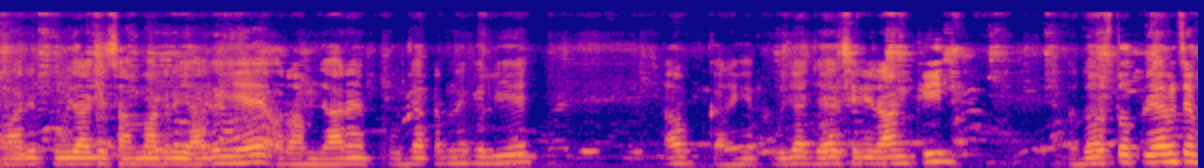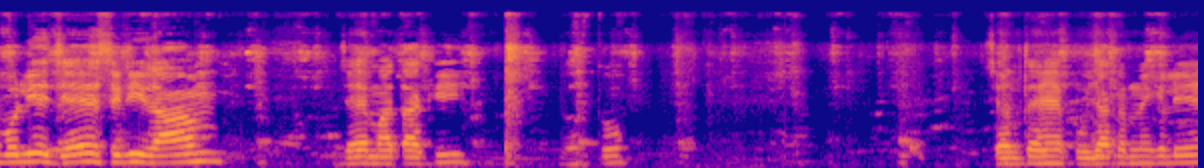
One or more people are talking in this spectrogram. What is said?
हमारी पूजा की सामग्री आ गई है और हम जा रहे हैं पूजा करने के लिए। अब करेंगे पूजा। जय श्री राम की। तो दोस्तों, प्रेम से बोलिए, जय श्री राम, जय माता की। दोस्तों, चलते हैं पूजा करने के लिए।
